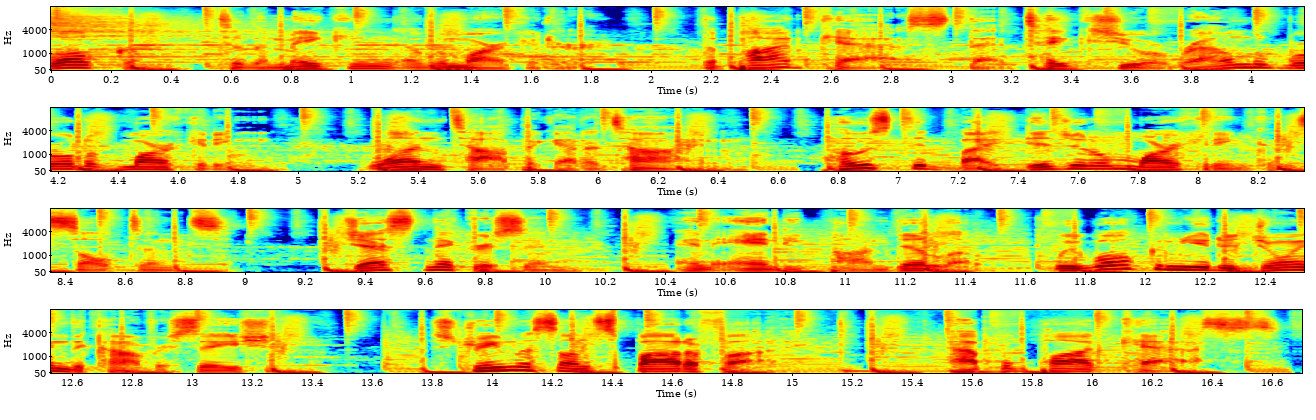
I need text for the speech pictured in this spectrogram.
Welcome to The Making of a Marketer, the podcast that takes you around the world of marketing, one topic at a time. Hosted by digital marketing consultants Jess Nickerson and Andy Pondillo. We welcome you to join the conversation. Stream us on Spotify, Apple Podcasts,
